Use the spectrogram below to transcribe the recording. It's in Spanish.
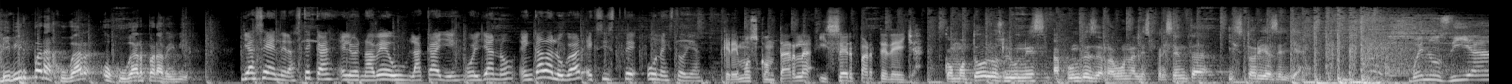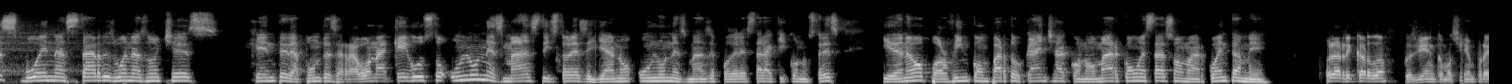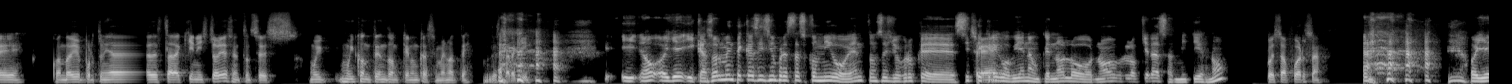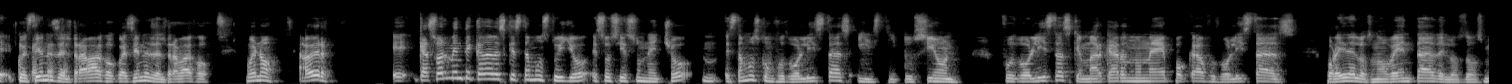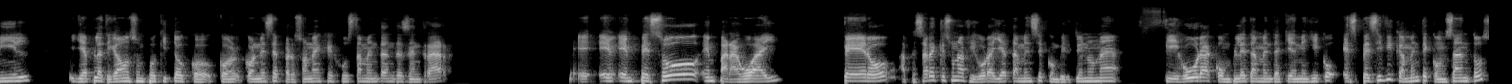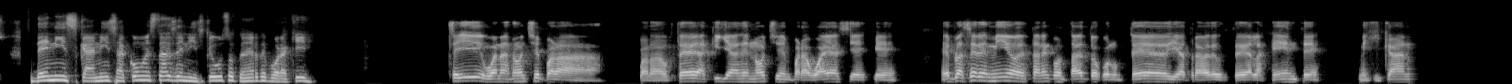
Vivir para jugar o jugar para vivir. Ya sea en el Azteca, el Bernabéu, la calle o el llano, en cada lugar existe una historia. Queremos contarla y ser parte de ella. Como todos los lunes, Apuntes de Rabona les presenta Historias del Llano. Buenos días, buenas tardes, buenas noches, gente de Apuntes de Rabona. Qué gusto, un lunes más de Historias del Llano, un lunes más de poder estar aquí con ustedes. Y de nuevo, por fin comparto cancha con Omar. ¿Cómo estás, Omar? Cuéntame. Hola, Ricardo. Pues bien, como siempre, cuando hay oportunidad de estar aquí en Historias, entonces muy, muy contento, aunque nunca se me note de estar aquí. y oye, y casualmente casi siempre estás conmigo, ¿eh? Entonces yo creo que sí te caigo bien, aunque no lo, no lo quieras admitir, ¿no? Pues a fuerza. Oye, cuestiones del trabajo, cuestiones del trabajo. Bueno, a ver, eh, casualmente cada vez que estamos tú y yo, eso sí es un hecho, mm, estamos con futbolistas institución, futbolistas que marcaron una época, futbolistas por ahí de los 90, de los 2000, y ya platicamos un poquito con, ese personaje justamente antes de entrar. Eh, empezó en Paraguay, pero a pesar de que es una figura, ya también se convirtió en una figura completamente aquí en México, específicamente con Santos. Denis Caniza, ¿cómo estás, Denis? Qué gusto tenerte por aquí. Sí, buenas noches para, para ustedes. Aquí ya es de noche en Paraguay, así es que el placer es mío de estar en contacto con ustedes y a través de ustedes a la gente mexicana,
